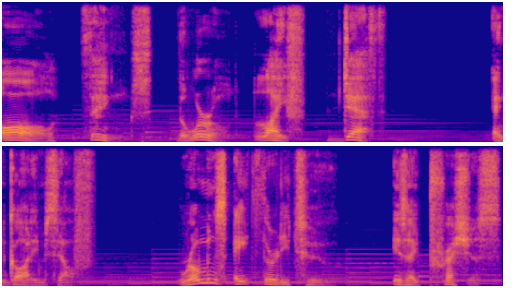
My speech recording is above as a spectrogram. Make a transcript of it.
all things, the world, life, death, and God himself. Romans 8:32 is a precious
